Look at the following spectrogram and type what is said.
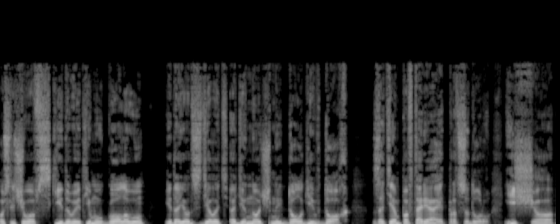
после чего вскидывает ему голову и дает сделать одиночный долгий вдох, затем повторяет процедуру еще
